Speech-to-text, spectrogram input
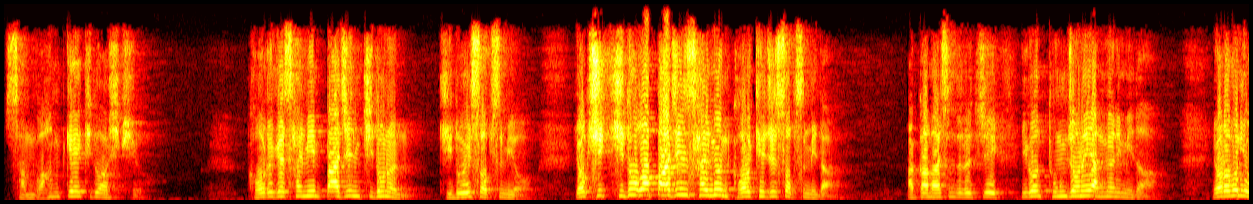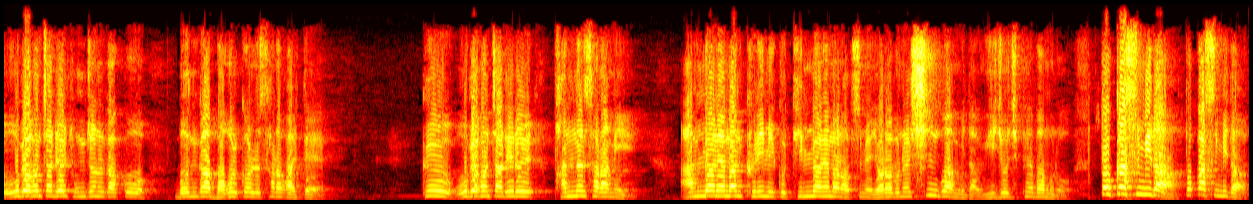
삶과 함께 기도하십시오. 거룩의 삶이 빠진 기도는 기도일 수 없으며 역시 기도가 빠진 삶은 거룩해질 수 없습니다. 아까 말씀드렸지 이건 동전의 양면입니다. 여러분이 500원짜리를 동전을 갖고 뭔가 먹을 거를 사러 갈 때 그 500원짜리를 받는 사람이 앞면에만 그림 있고 뒷면에만 없으면 여러분을 신고합니다. 위조 지폐범으로. 똑같습니다. 똑같습니다.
